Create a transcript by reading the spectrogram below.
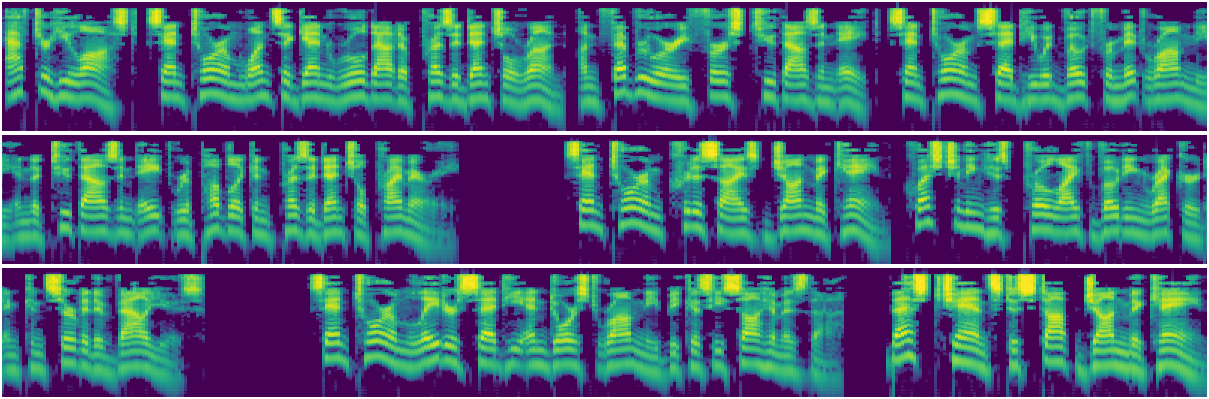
After he lost, Santorum once again ruled out a presidential run. On February 1, 2008, Santorum said he would vote for Mitt Romney in the 2008 Republican presidential primary. Santorum criticized John McCain, questioning his pro-life voting record and conservative values. Santorum later said he endorsed Romney because he saw him as the best chance to stop John McCain,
